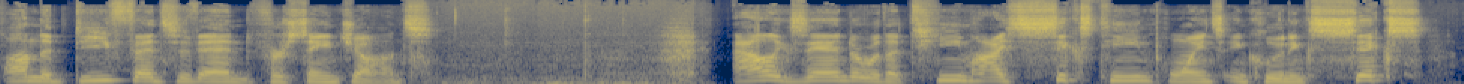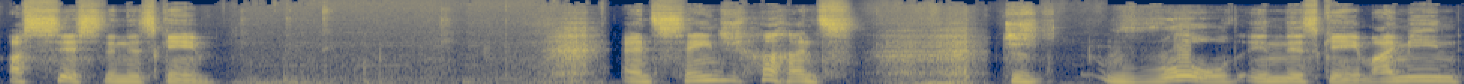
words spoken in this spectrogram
On the defensive end for St. John's. Alexander with a team high 16 points, including six assists in this game and St. John's just rolled in this game. I mean,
